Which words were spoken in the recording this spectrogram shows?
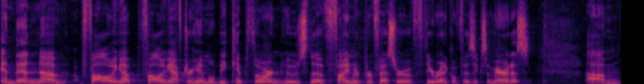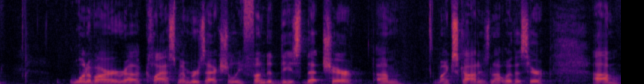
and then um, following up, following after him will be Kip Thorne, who's the Feynman Professor of Theoretical Physics Emeritus. Um, one of our uh, class members actually funded these that chair um, Mike Scott, who's not with us here. Um,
